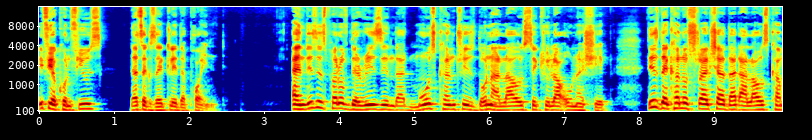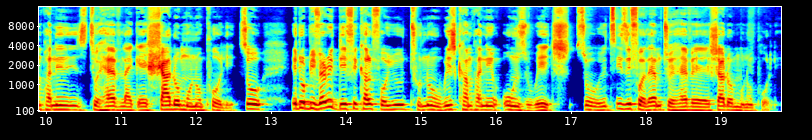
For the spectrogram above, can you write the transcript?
If you're confused, that's exactly the point. And this is part of the reason that most countries don't allow circular ownership. This is the kind of structure that allows companies to have like a shadow monopoly. So it will be very difficult for you to know which company owns which. So it's easy for them to have a shadow monopoly.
